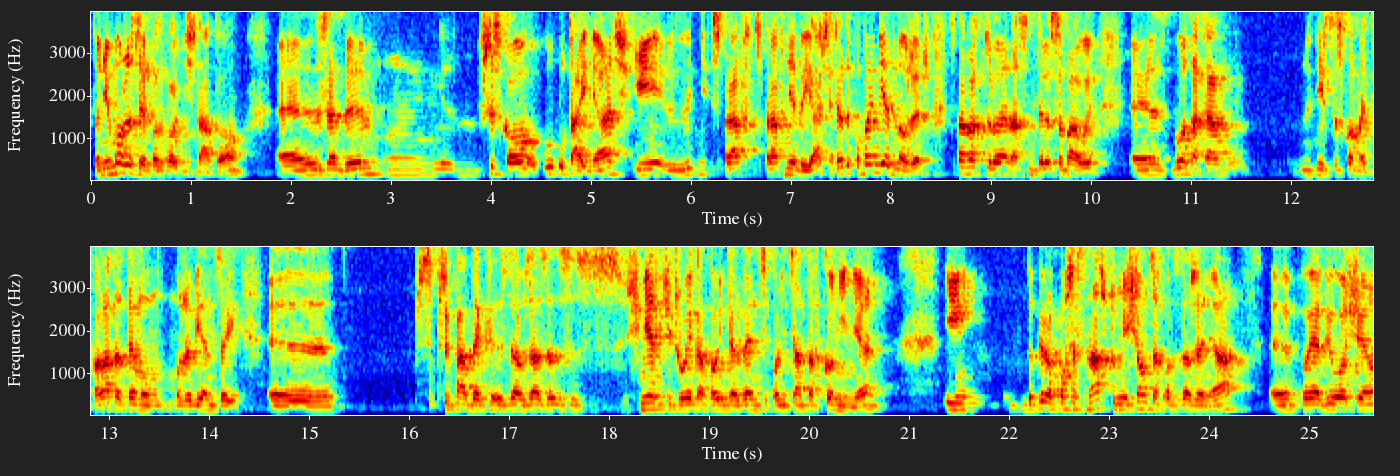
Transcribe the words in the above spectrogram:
to nie może sobie pozwolić na to, e, żeby mm, wszystko utajniać i spraw, spraw nie wyjaśniać. Ja tylko powiem jedną rzecz. Sprawa, które nas interesowały. E, była taka, nie chcę skłamać, dwa lata temu, może więcej, e, przypadek śmierci człowieka po interwencji policjanta w Koninie i dopiero po 16 miesiącach od zdarzenia e, pojawiło się,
